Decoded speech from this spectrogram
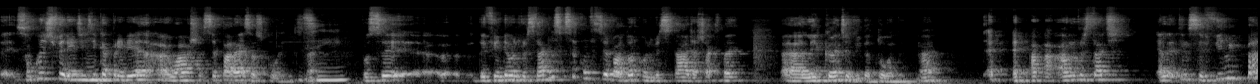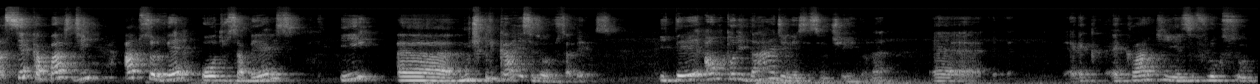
É, são coisas diferentes, a gente tem que aprender, eu acho, a separar essas coisas. Né? Sim. Você uh, defender a universidade não é ser conservador com a universidade, achar que você vai uh, ler Kant a vida toda. Né? É, é, a, a, universidade ela tem que ser firme para ser capaz de absorver outros saberes e uh, multiplicar esses outros saberes e ter autoridade nesse sentido, né? É, é, é, claro que esse fluxo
